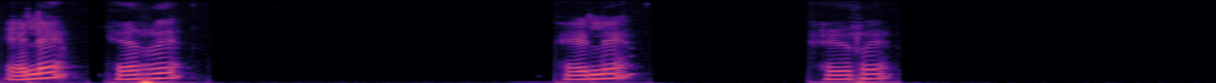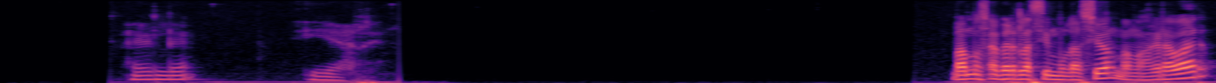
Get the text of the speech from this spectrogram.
L, R, L, R, L y R. Vamos a ver la simulación, vamos a grabar,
